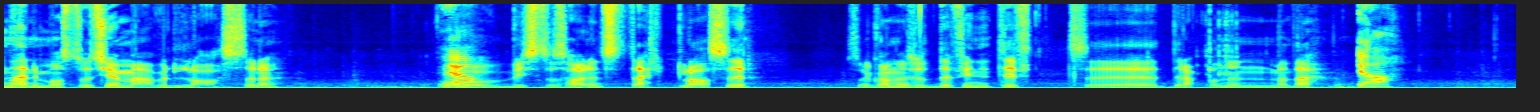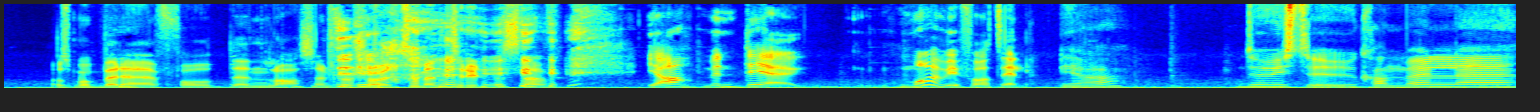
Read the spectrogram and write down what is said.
nærmeste vi kommer, er vel lasere. Ja. Og hvis vi har en sterk laser, så kan vi jo definitivt uh, drepe noen med det. Ja. Og så må vi bare få den laseren til å se ut som en tryllestav. Ja, men det må vi få til. ja. Du, hvis du kan vel uh,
